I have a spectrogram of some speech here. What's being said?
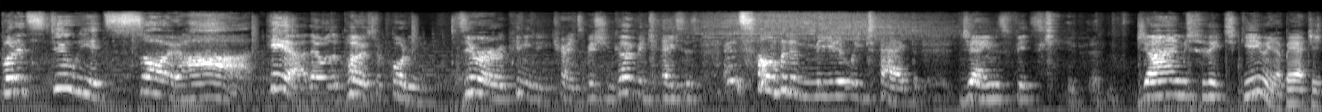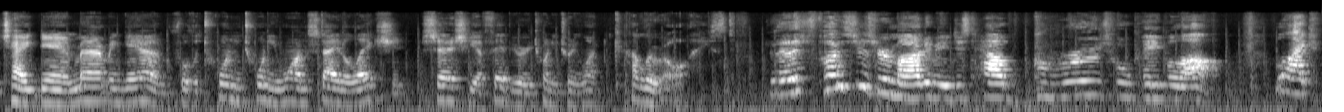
but it still hit so hard. Here, there was a post reporting zero community transmission COVID cases, and someone immediately tagged James Fitzgibbon. James Fitzgibbon about to take down Matt McGowan for the 2021 state election. Cercia, February 2021, colorized. This post just reminded me just how brutal people are. Like,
